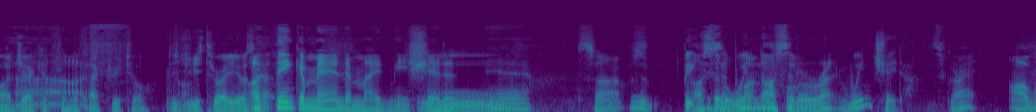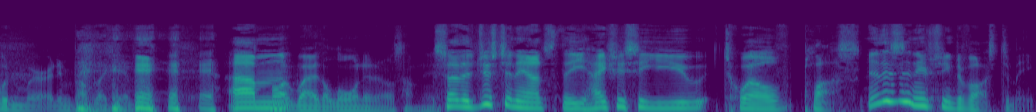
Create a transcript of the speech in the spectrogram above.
My jacket from the factory tour. Did you throw yours I out? think Amanda made me shed it. Ooh. Yeah. So it was a big nice little wind, disappointment. nice for me. little ra- wind cheater. It's great. I wouldn't wear it in public ever. um, Might wear the lawn in it or something. So they've just announced the HTC U12 Plus. Now this is an interesting device to me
